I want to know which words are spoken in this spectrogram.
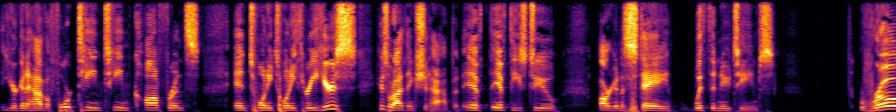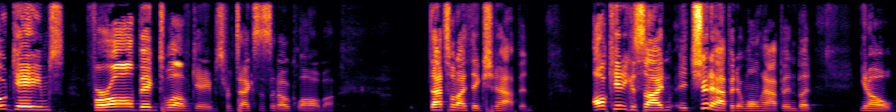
you're going to have a 14 team conference in 2023. Here's here's what I think should happen if if these two are going to stay with the new teams. Road games for all Big 12 games for Texas and Oklahoma. That's what I think should happen. All kidding aside, it should happen. It won't happen, but you know,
